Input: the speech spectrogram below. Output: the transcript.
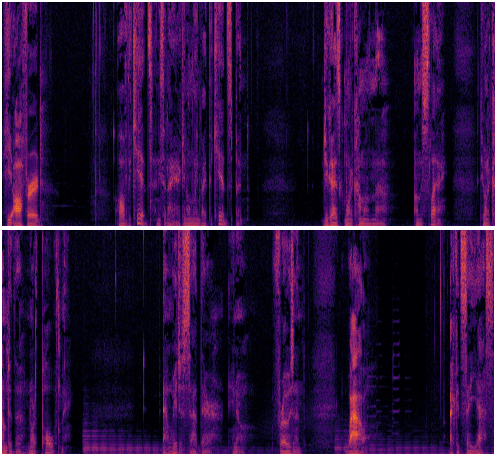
He offered all of the kids, and he said, I, I can only invite the kids, but do you guys want to come on the on the sleigh? Do you want to come to the North Pole with me? And we just sat there, you know, frozen. Wow. I could say yes.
